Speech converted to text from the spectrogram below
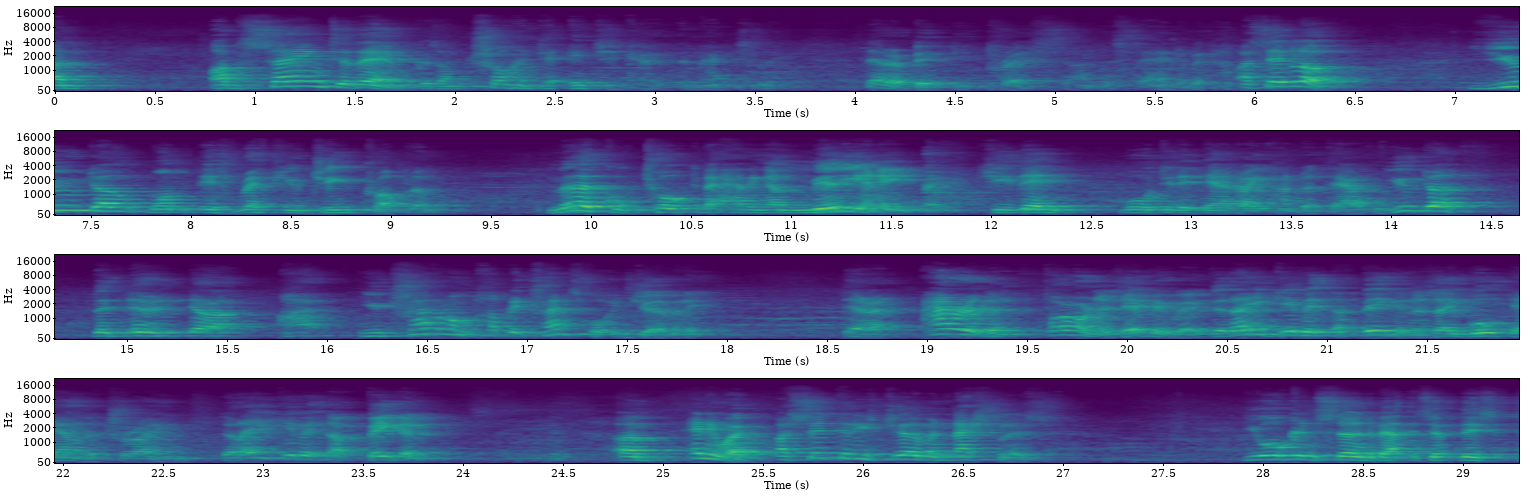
and I'm saying to them because I'm trying to educate them. Actually, they're a bit depressed, understandably. I said, look. You don't want this refugee problem. Merkel talked about having a million in. She then watered it down to 800,000. You don't. There, there are, you travel on public transport in Germany. There are arrogant foreigners everywhere. Do they give it the big one as they walk down the train? Do they give it the big one? Um, anyway, I said to these German nationalists, you're concerned about this, this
